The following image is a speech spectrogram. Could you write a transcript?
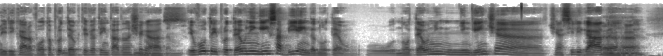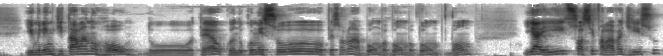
Ele, cara, volta pro hotel que teve atentado na chegada. Nossa. Eu voltei pro hotel, ninguém sabia ainda no hotel. No hotel nin- ninguém tinha, tinha se ligado Aham. ainda. E eu me lembro de estar lá no hall do hotel, quando começou, o pessoal falou, ah, bomba, bomba, bomba, bomba. E aí só se falava disso.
